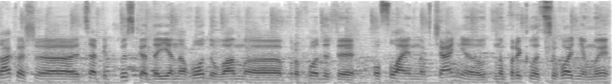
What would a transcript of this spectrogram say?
Також е, ця підписка дає нагоду вам е, проходити офлайн навчання. От, наприклад, сьогодні ми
